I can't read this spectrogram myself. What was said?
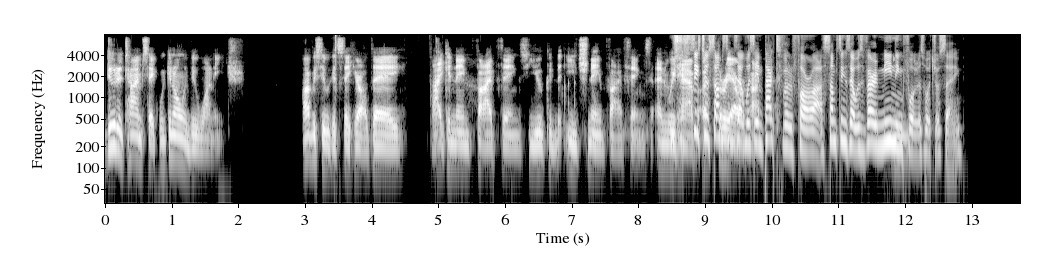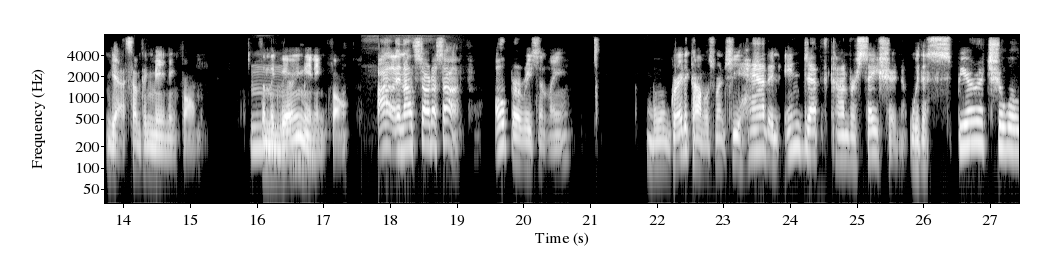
due to time's sake, we can only do one each. Obviously, we could stay here all day. I can name five things. You could each name five things, and We we'd should have stick a to something that was podcast. impactful for us, something that was very meaningful, is what you're saying. Yeah, something meaningful. something Mm. very meaningful. Uh, and I'll start us off. Oprah recently, well, great accomplishment, she had an in depth conversation with a spiritual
